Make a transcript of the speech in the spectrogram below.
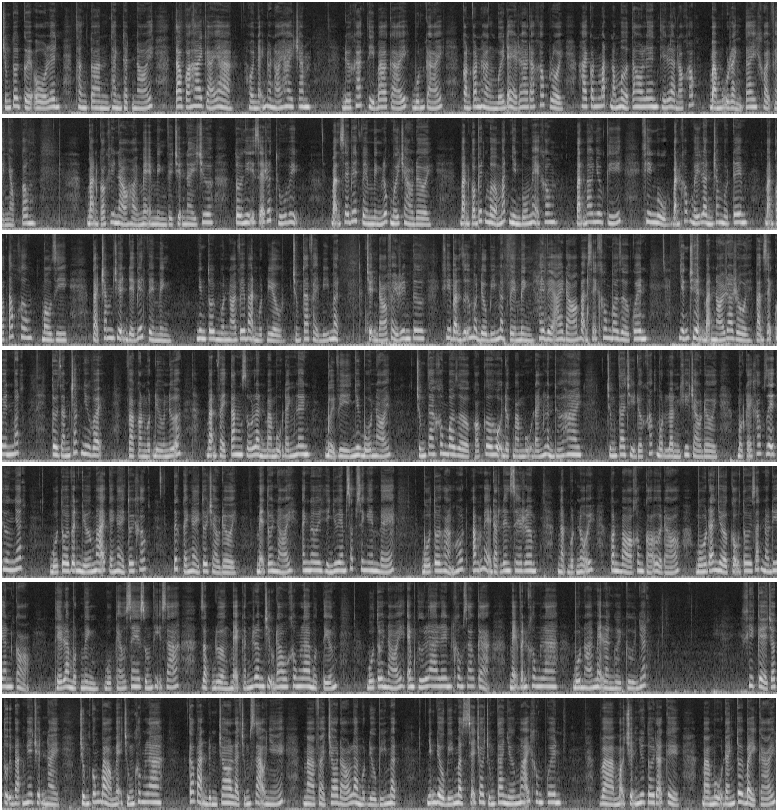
Chúng tôi cười ồ lên. Thằng Toàn thành thật nói, tao có hai cái à, hồi nãy nó nói 200. Đứa khác thì ba cái, bốn cái. Còn con Hằng mới đẻ ra đã khóc rồi, hai con mắt nó mở to lên thế là nó khóc. Bà mụ rảnh tay khỏi phải nhọc công. Bạn có khi nào hỏi mẹ mình về chuyện này chưa? Tôi nghĩ sẽ rất thú vị. Bạn sẽ biết về mình lúc mới chào đời. Bạn có biết mở mắt nhìn bố mẹ không? Bạn bao nhiêu ký? Khi ngủ, bạn khóc mấy lần trong một đêm? Bạn có tóc không? Màu gì? Cả trăm chuyện để biết về mình. Nhưng tôi muốn nói với bạn một điều, chúng ta phải bí mật chuyện đó phải riêng tư. Khi bạn giữ một điều bí mật về mình hay về ai đó, bạn sẽ không bao giờ quên. Những chuyện bạn nói ra rồi, bạn sẽ quên mất. Tôi dám chắc như vậy. Và còn một điều nữa, bạn phải tăng số lần bà mụ đánh lên, bởi vì như bố nói, chúng ta không bao giờ có cơ hội được bà mụ đánh lần thứ hai. Chúng ta chỉ được khóc một lần khi chào đời, một cái khóc dễ thương nhất. Bố tôi vẫn nhớ mãi cái ngày tôi khóc, tức cái ngày tôi chào đời. Mẹ tôi nói, anh ơi hình như em sắp sinh em bé. Bố tôi hoảng hốt ẵm mẹ đặt lên xe rơm, ngặt một nỗi, con bò không có ở đó, bố đã nhờ cậu tôi dắt nó đi ăn cỏ. Thế là một mình, bố kéo xe xuống thị xã, dọc đường mẹ cắn rơm chịu đau không la một tiếng. Bố tôi nói em cứ la lên không sao cả, mẹ vẫn không la, bố nói mẹ là người cừ nhất. Khi kể cho tụi bạn nghe chuyện này, chúng cũng bảo mẹ chúng không la, các bạn đừng cho là chúng xạo nhé, mà phải cho đó là một điều bí mật. Những điều bí mật sẽ cho chúng ta nhớ mãi không quên. Và mọi chuyện như tôi đã kể, bà mụ đánh tôi bảy cái.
